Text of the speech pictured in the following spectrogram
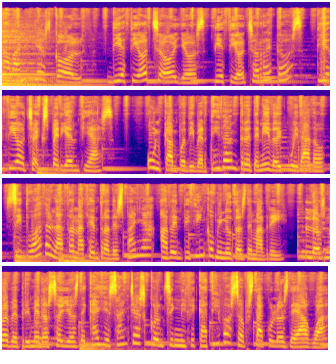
Cabanillas Golf. 18 hoyos, 18 retos, 18 experiencias. Un campo divertido, entretenido y cuidado, situado en la zona centro de España a 25 minutos de Madrid. Los nueve primeros hoyos de calles anchas con significativos obstáculos de agua.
